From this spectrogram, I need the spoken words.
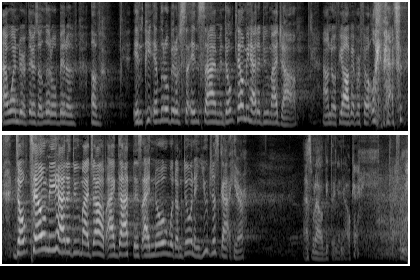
I wonder if there's a little bit of, of in, a little bit of in Simon, don't tell me how to do my job. I don't know if y'all have ever felt like that. Don't tell me how to do my job. I got this. I know what I'm doing, and you just got here. That's what I would be thinking. Yeah, okay. Pray for me.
